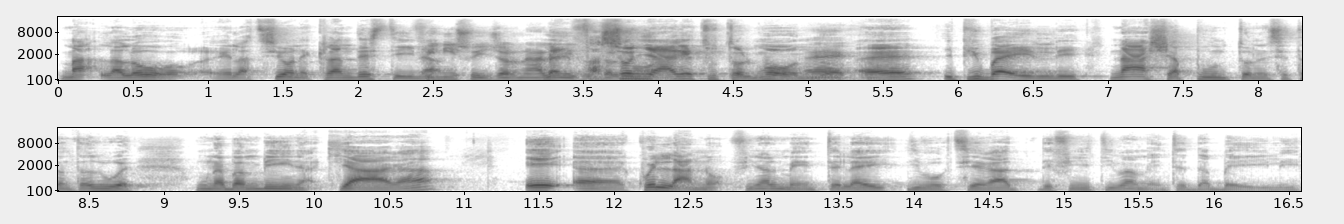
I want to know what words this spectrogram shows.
ma la loro relazione clandestina Finì sui giornali beh, fa sognare tutto il mondo, Ecco. eh? i più belli. Nasce appunto nel 72 una bambina, Chiara, e eh, quell'anno finalmente lei divorzierà definitivamente da Bailey.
